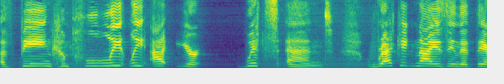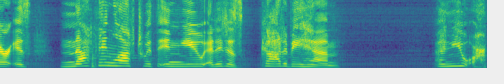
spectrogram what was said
of being completely at your wits' end, recognizing that there is nothing left within you and it has got to be Him. And you are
